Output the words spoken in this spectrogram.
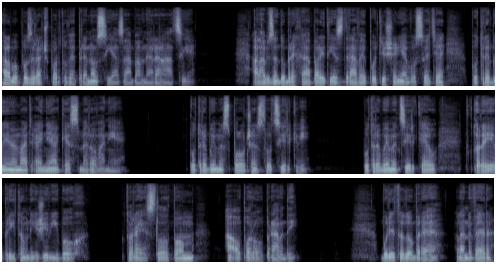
alebo pozerať športové prenosy a zábavné relácie – ale aby sme dobre chápali tie zdravé potešenia vo svete, potrebujeme mať aj nejaké smerovanie. Potrebujeme spoločenstvo cirkvy. Potrebujeme cirkev, v ktorej je prítomný živý Boh, ktorá je stĺpom a oporou pravdy. Bude to dobré, len ver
